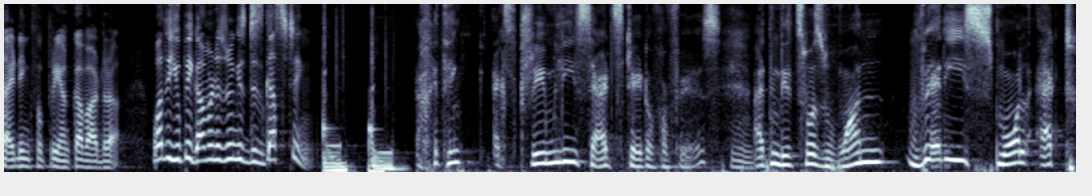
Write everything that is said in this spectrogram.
siding for Priyanka Vadra. What the UP government is doing is disgusting. I think extremely sad state of affairs. I think this was one very small act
